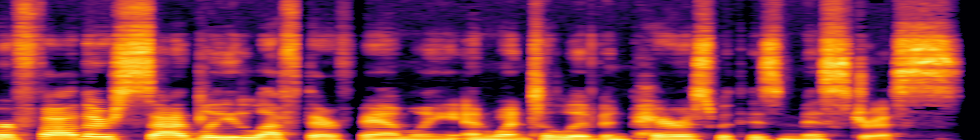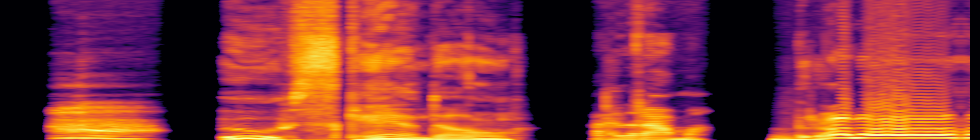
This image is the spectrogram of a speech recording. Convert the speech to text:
her father sadly left their family and went to live in Paris with his mistress. Ooh, scandal. Drama. Drama.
